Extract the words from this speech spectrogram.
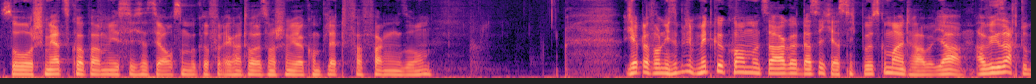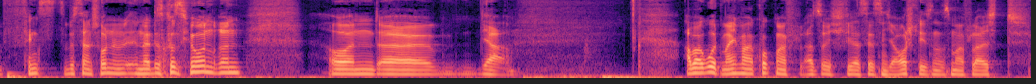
so schmerzkörpermäßig, das ist ja auch so ein Begriff von Eckhart Tolle, ist man schon wieder komplett verfangen so. Ich habe davon nicht mitgekommen und sage, dass ich es nicht böse gemeint habe. Ja, aber wie gesagt, du fängst, bist dann schon in, in der Diskussion drin und äh, ja. Aber gut, manchmal guck mal, also ich will das jetzt nicht ausschließen, dass man vielleicht,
